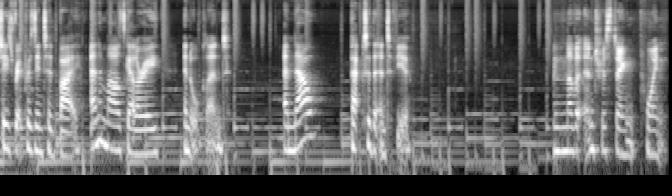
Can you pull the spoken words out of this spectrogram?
She's represented by Anna Miles Gallery in Auckland. And now, back to the interview. Another interesting point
